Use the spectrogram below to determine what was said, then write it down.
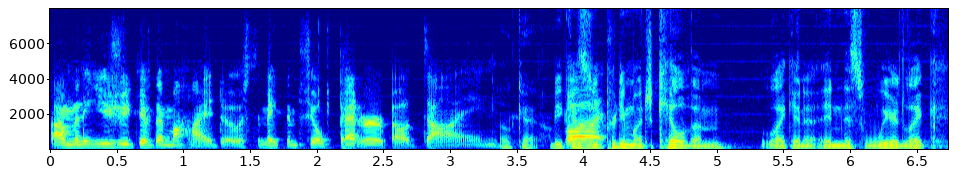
Um, and they usually give them a high dose to make them feel better about dying. Okay. because you pretty much kill them like in a, in this weird like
